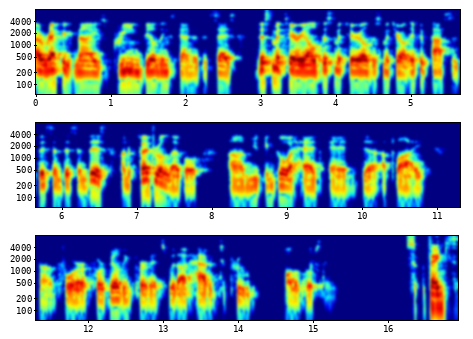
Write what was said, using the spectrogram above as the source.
a recognized green building standard that says this material, this material, this material, if it passes this and this and this on a federal level, um, you can go ahead and uh, apply um, for for building permits without having to prove all of those things. So thanks,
